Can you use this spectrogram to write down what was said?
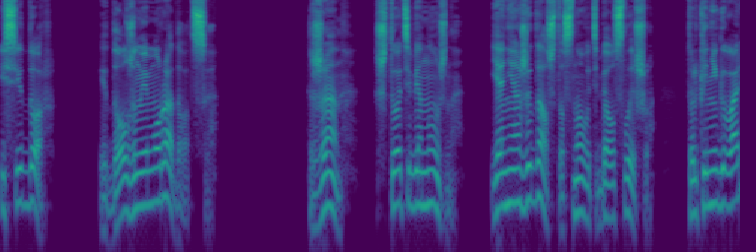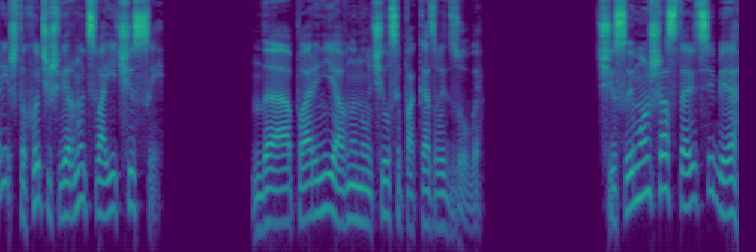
Исидор, и должен ему радоваться». «Жан, что тебе нужно? Я не ожидал, что снова тебя услышу. Только не говори, что хочешь вернуть свои часы». Да, парень явно научился показывать зубы. «Часы можешь оставить себе.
